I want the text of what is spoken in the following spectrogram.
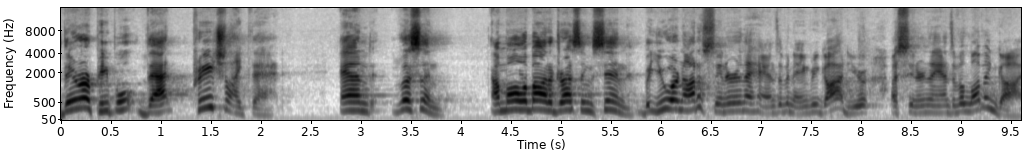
there are people that preach like that. And listen, I'm all about addressing sin, but you are not a sinner in the hands of an angry God. You're a sinner in the hands of a loving God.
